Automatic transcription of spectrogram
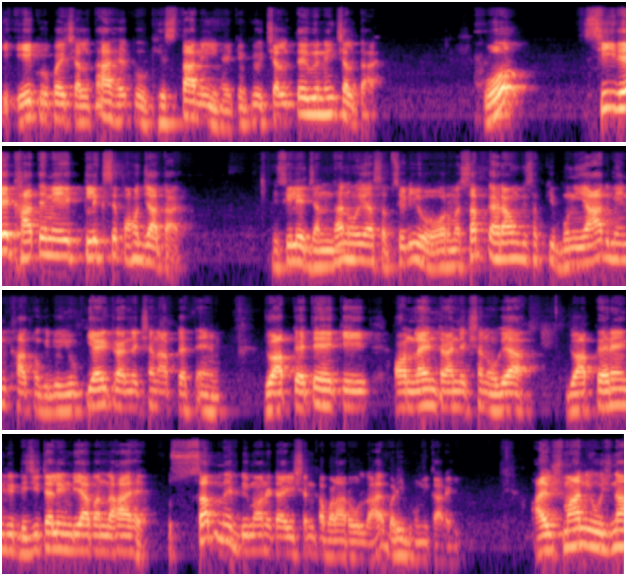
कि एक रुपए चलता है तो घिसता नहीं है, क्योंकि वो चलते हुए नहीं चलता है। वो सीधे खाते में एक क्लिक से पहुँच जाता है। इसीलिए जनधन हो या सब्सिडी हो, और मैं सब कह रहा हूँ कि सबकी बुनियाद में इन खातों की, जो यूपीआई ट्रांजेक्शन आप कहते हैं, जो आप कहते हैं कि ऑनलाइन ट्रांजेक्शन हो गया, जो आप कह रहे हैं कि डिजिटल इंडिया बन रहा है, उस सब में डिमोनेटाइजेशन का बड़ा रोल रहा है, बड़ी भूमिका रही। आयुष्मान योजना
